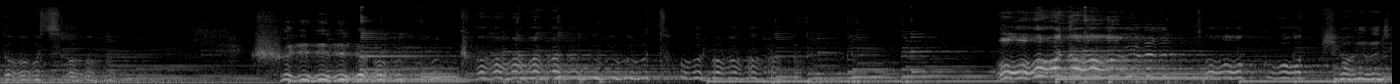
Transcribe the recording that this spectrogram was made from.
떠서 흘러가더라 오늘도 꽃편지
